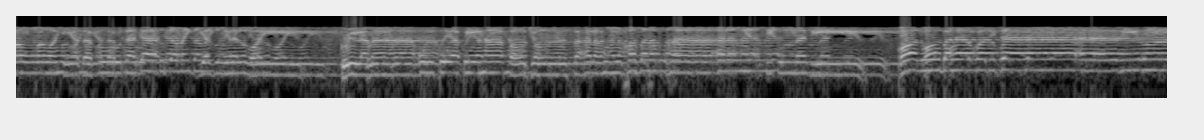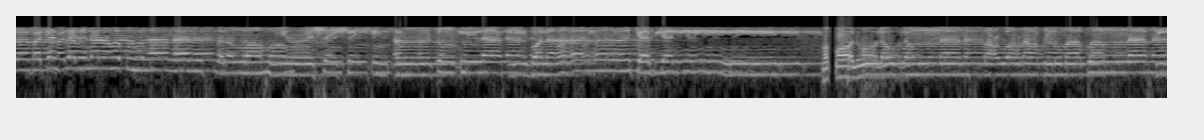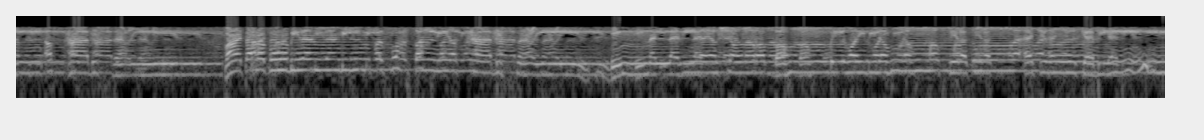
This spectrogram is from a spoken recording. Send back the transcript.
شهيقا وهي تفور تكاد تميز من الغيب كلما ألقي فيها فوج سألهم خزنتها ألم يأتكم نذير قالوا بلى قد جاءنا نذير فكذبنا وقلنا ما نسل الله من شيء إن أنتم إلا في ضلال كبير وقالوا لو كنا نسمع ونعقل ما كنا في أصحاب السعير. فاعترفوا بذنبهم فسحقا لأصحاب السعير. إن الذين يخشون ربهم بالغيب لهم مغفرة وأجر كبير.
